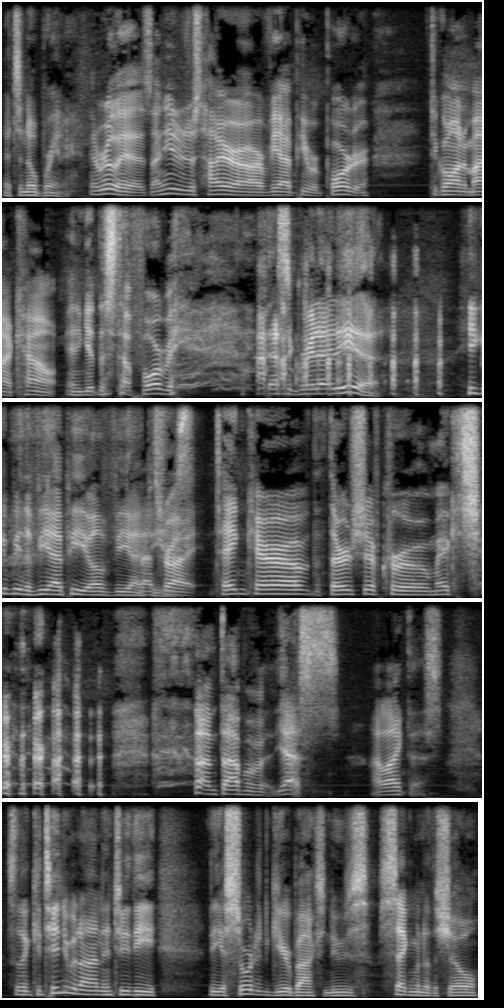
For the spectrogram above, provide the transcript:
that's a no brainer. It really is. I need to just hire our VIP reporter to go onto my account and get this stuff for me. That's a great idea. He could be the VIP of VIPs. That's right. Taking care of the third shift crew, making sure they're on top of it. Yes. I like this. So then continue it on into the the assorted gearbox news segment of the show.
